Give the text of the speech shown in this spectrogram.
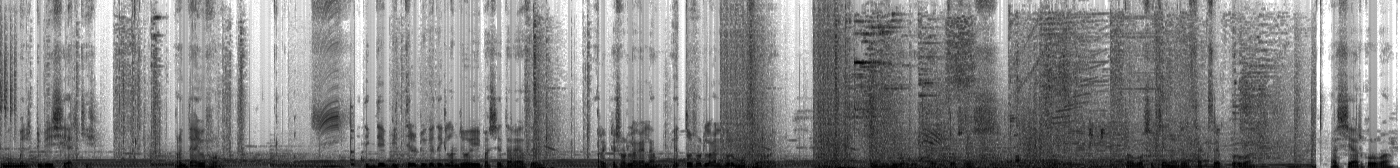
মুভমেন্ট একটু বেশি আর কি। অনেক দামি ফোন দিক দিয়ে ভিতরে ঢুকে দেখলাম যে ওই পাশে দাঁড়ায় আছে। আর একটা শট লাগাইলাম। এত শট লাগানি পরে মরছে হয় এখন কি বলব এই তো শেষ। তো অবশ্যই চ্যানেলটা সাবস্ক্রাইব করবা আর শেয়ার করবা।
